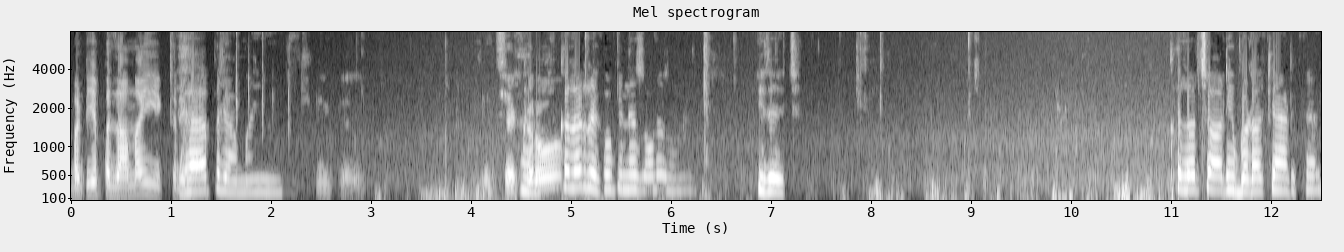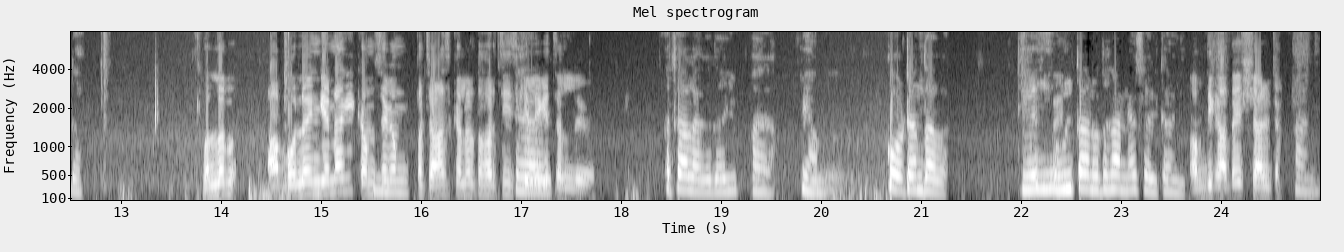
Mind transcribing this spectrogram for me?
बट ये पजामा ही एक तरह है हाँ, पजामा ही ठीक है। चेक हाँ, करो। कलर देखो कितने सोने सोने। इधर कलर चार्ट ही बड़ा कैंट कैंट है। मतलब आप बोलेंगे ना कि कम से कम पचास कलर तो हर चीज़ के हाँ। लेके चल रहे हो। पता लगता जी पाया कॉटन का ਦਾ ਵਾ ਠੀਕ ਹੈ ਜੀ ਹੁਣ ਤੁਹਾਨੂੰ ਦਿਖਾਉਂਦੇ ਹਾਂ ਸਲਟਾਂ ਜੀ अब दिखाते हैं शर्ट ਹਾਂਜੀ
